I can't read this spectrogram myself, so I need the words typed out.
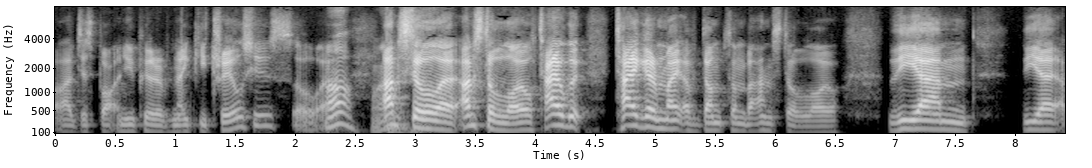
I just bought a new pair of Nike Trail shoes, so uh, oh, wow. I'm still uh, I'm still loyal. Tiger Tiger might have dumped them, but I'm still loyal. The um the uh,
